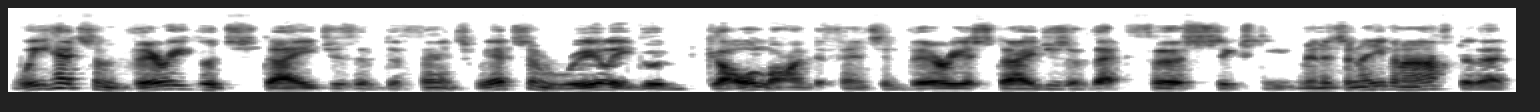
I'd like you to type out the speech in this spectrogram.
we had some very good stages of defence. We had some really good goal line defence at various stages of that first 60 minutes and even after that.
